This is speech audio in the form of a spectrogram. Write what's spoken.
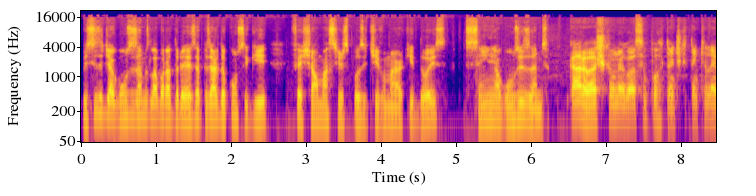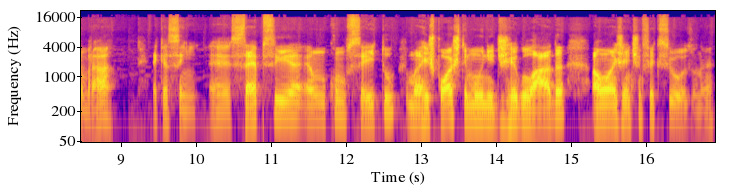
precisa de alguns exames laboratoriais, apesar de eu conseguir fechar uma CIRS positiva maior que 2 sem alguns exames. Cara, eu acho que um negócio importante que tem que lembrar é que, assim, é, sepse é, é um conceito, uma resposta imune desregulada a um agente infeccioso, né?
